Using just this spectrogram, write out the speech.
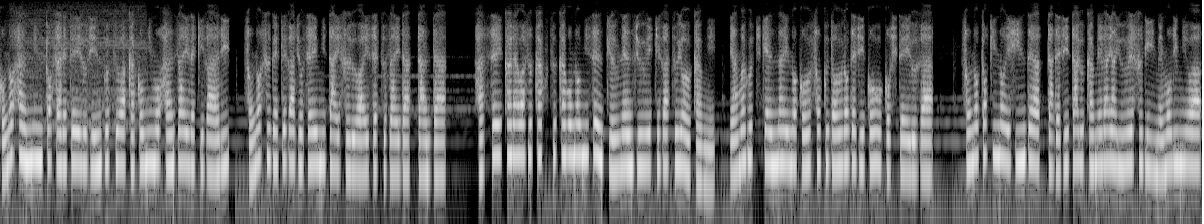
この犯人とされている人物は過去にも犯罪歴があり、その全てが女性に対するわいせつ罪だったんだ。発生からわずか2日後の2009年11月8日に、山口県内の高速道路で事故を起こしているが、その時の遺品であったデジタルカメラや USB メモリには、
